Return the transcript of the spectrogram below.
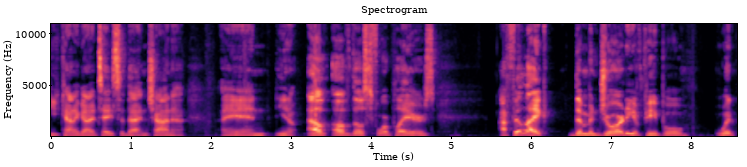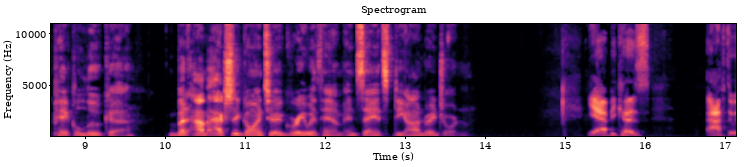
you kind of got a taste of that in China. And, you know, of, of those four players, I feel like the majority of people would pick Luka, but I'm actually going to agree with him and say it's DeAndre Jordan. Yeah, because after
